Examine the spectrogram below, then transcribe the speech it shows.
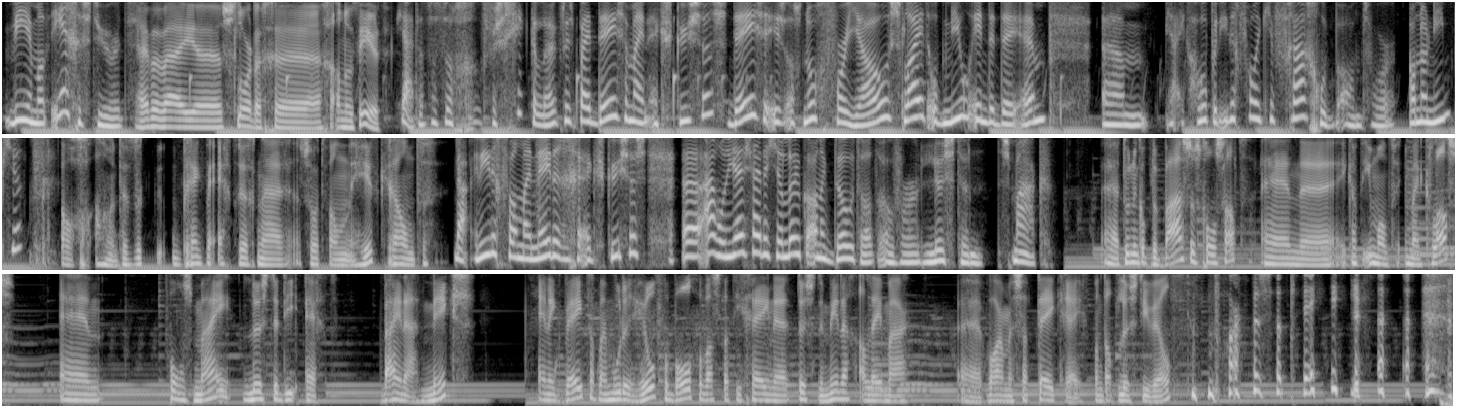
wie hem had ingestuurd. Hebben wij uh, slordig uh, geannoteerd. Ja, dat was toch verschrikkelijk. Dus bij deze mijn excuses. Deze is alsnog voor jou. Slide opnieuw in de DM. Um, ja, ik hoop in ieder geval dat ik je vraag goed beantwoord. Anoniempje? Oh, dat brengt me echt terug naar een soort van hitkrant. Nou, in ieder geval mijn nederige excuses. Uh, Aaron, jij zei dat je een leuke anekdote had over lusten, smaak. Uh, toen ik op de basisschool zat en uh, ik had iemand in mijn klas. En volgens mij lustte die echt bijna niks. En ik weet dat mijn moeder heel verbolgen was dat diegene tussen de middag alleen maar uh, warme saté kreeg. Want dat lust hij wel. warme saté? Ja.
